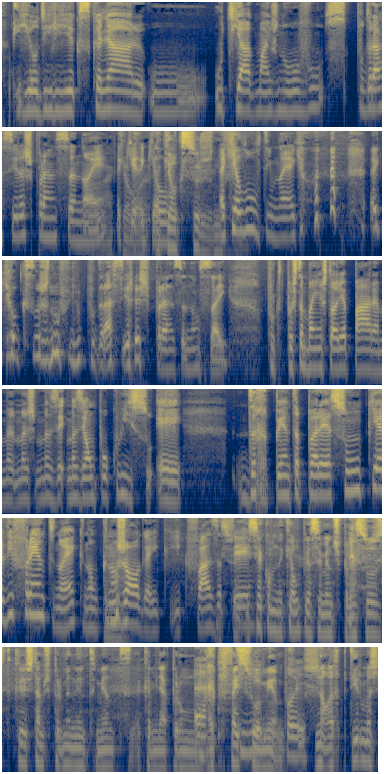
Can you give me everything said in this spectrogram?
E eu diria que se calhar o, o Tiago mais novo se- poderá ser a esperança, não é? Aquele, Aque- aquele que surge no Aquele fim. último, não é? Aquele, aquele que surge no fim poderá ser a esperança, não sei. Porque depois também a história para, ma- mas, mas, é, mas é um pouco isso. É de repente aparece um que é diferente, não é? Que não, que não joga e, que- e que faz Isso, até. isso é como naquele pensamento esperançoso de que estamos permanentemente a caminhar para um A repetir, aperfeiçoamento. pois. Não a repetir, mas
